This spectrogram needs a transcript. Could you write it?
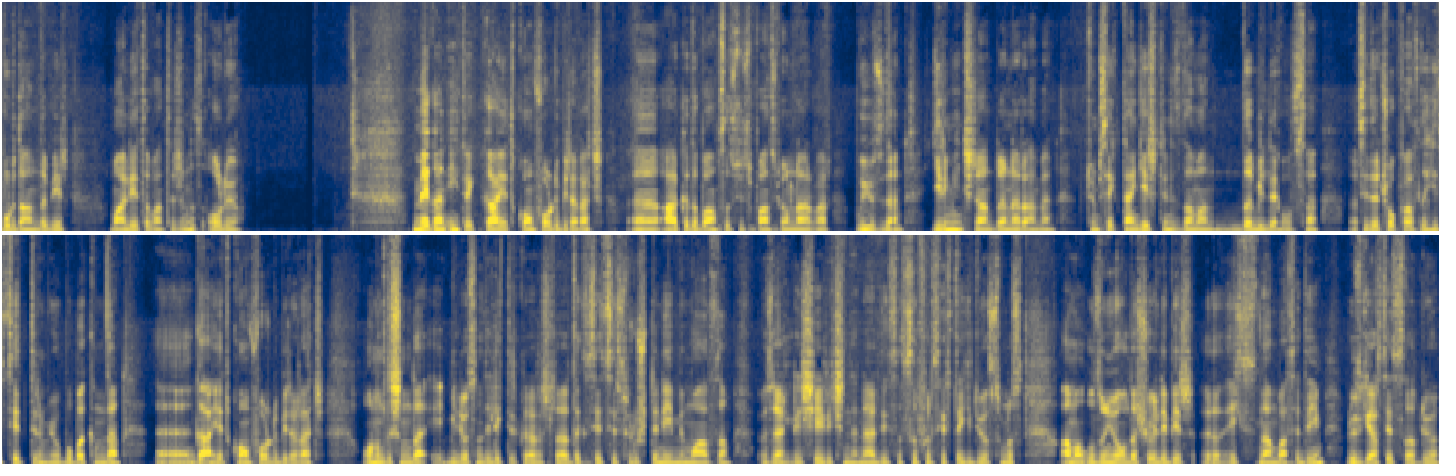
Buradan da bir maliyet avantajınız oluyor. Megane E-Tech gayet konforlu bir araç. Ee, arkada bağımsız süspansiyonlar var. Bu yüzden 20 inç jantlarına rağmen tümsekten geçtiğiniz zaman da bile olsa e, size çok fazla hissettirmiyor. Bu bakımdan e, gayet konforlu bir araç. Onun dışında e, biliyorsunuz elektrikli araçlardaki sessiz sürüş deneyimi muazzam. Özellikle şehir içinde neredeyse sıfır seste gidiyorsunuz. Ama uzun yolda şöyle bir e, eksisinden bahsedeyim. Rüzgar sesi alıyor.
